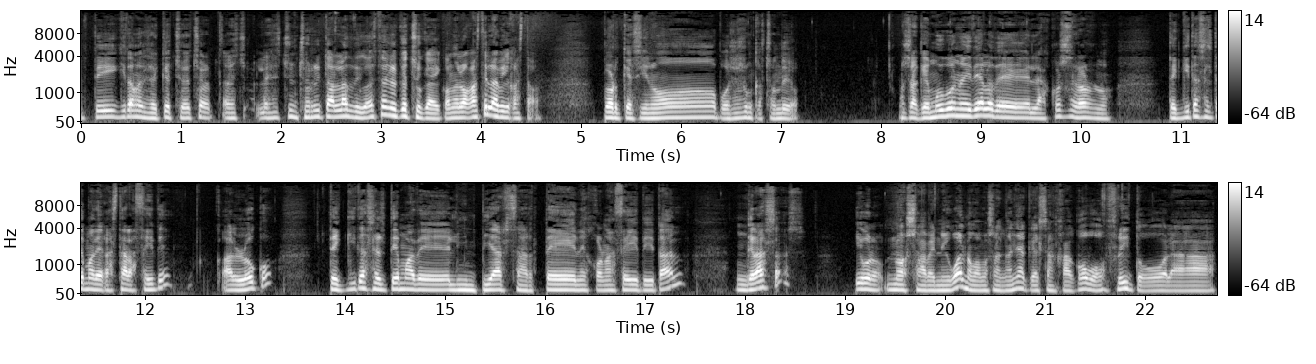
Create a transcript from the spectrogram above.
estoy quitándoles el ketchup. De hecho, les echo- un chorrito al lado y digo, este es el ketchup que hay. Cuando lo gasté lo habéis gastado. Porque si no, pues es un cachondeo. O sea que muy buena idea lo de las cosas al horno. Te quitas el tema de gastar aceite a lo loco. Te quitas el tema de limpiar sartenes con aceite y tal. Grasas. Y bueno, no saben igual, no vamos a engañar, que el San Jacobo frito o la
